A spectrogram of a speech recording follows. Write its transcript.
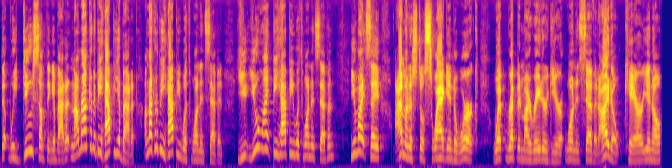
that we do something about it. And I'm not going to be happy about it. I'm not going to be happy with one in seven. You you might be happy with one in seven. You might say I'm going to still swag into work, wep- repping my Raider gear at one in seven. I don't care. You know,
